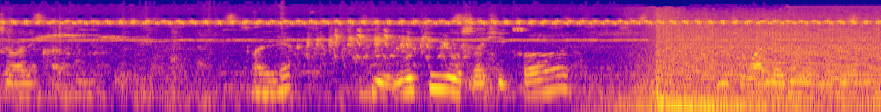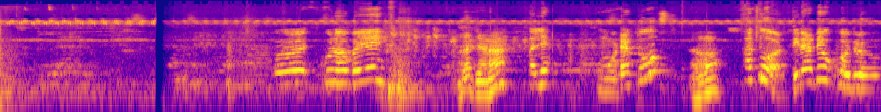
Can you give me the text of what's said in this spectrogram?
જવા દે ખાલા પેલો જોવા દેજો. ઓય, ભાઈ? હા જણા અલે મોટા તું? હા. આ તું અડધી રાતે ખોદ્યો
